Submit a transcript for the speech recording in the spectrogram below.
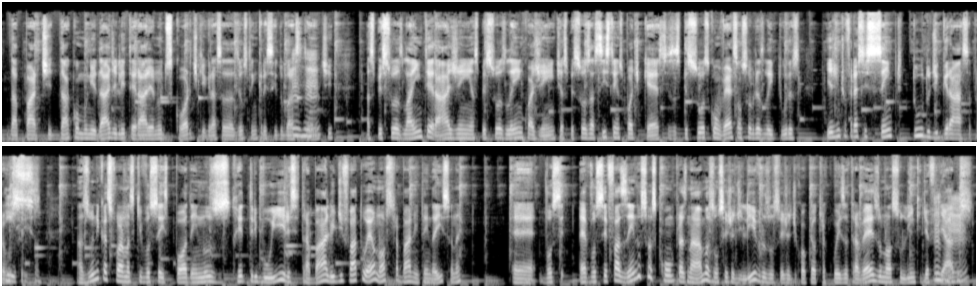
da parte da comunidade literária no Discord, que graças a Deus tem crescido bastante. Uhum. As pessoas lá interagem, as pessoas leem com a gente, as pessoas assistem os podcasts, as pessoas conversam sobre as leituras e a gente oferece sempre tudo de graça para vocês. As únicas formas que vocês podem nos retribuir esse trabalho, e de fato é o nosso trabalho, entenda isso, né? É você, é você fazendo suas compras na Amazon, seja de livros ou seja de qualquer outra coisa, através do nosso link de afiliados. Uhum.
